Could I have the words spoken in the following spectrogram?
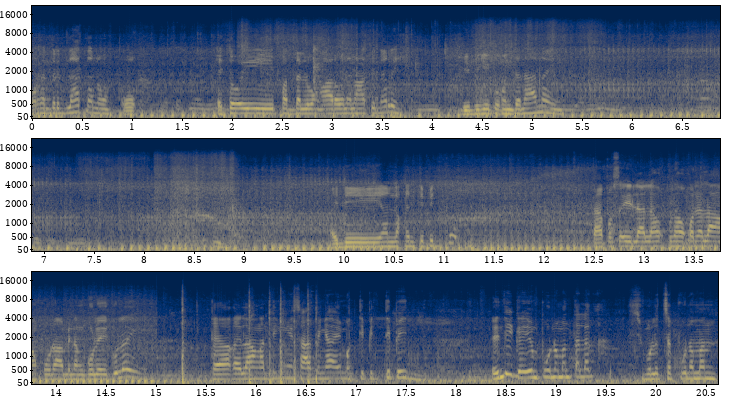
400 lahat ano? Oh. Ito ay padalawang araw na natin na rin. Bibigay ko kang dananay. Ay di ang laking tipid po. Tapos ay lalahok-lahok ko na lang po namin ng gulay-gulay. Kaya kailangan din yung sabi nga ay magtipid-tipid. Eh, hindi, gayon po naman talaga. Simulat sa po naman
